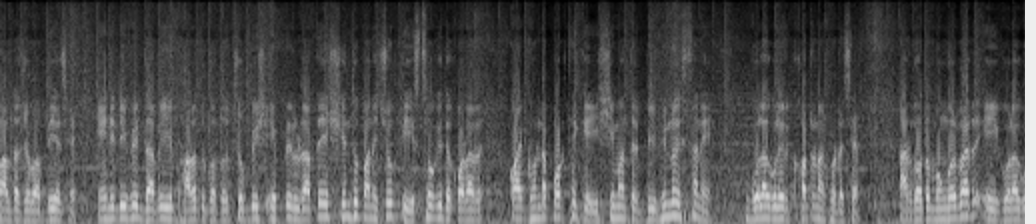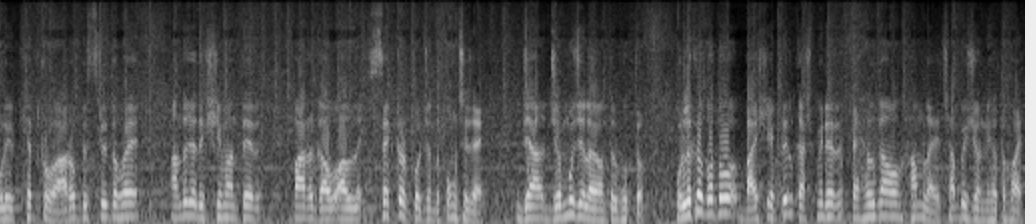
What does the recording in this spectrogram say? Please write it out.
পাল্টা জবাব দিয়েছে। এনডিটিভির দাবি, ভারত গত চব্বিশ এপ্রিল রাতে সিন্ধু পানি চুক্তি স্থগিত করার কয়েক ঘণ্টা পর থেকেই সীমান্তের বিভিন্ন স্থানে গোলাগুলির ঘটনা ঘটেছে। আর গত মঙ্গলবার এই গোলাগুলির ক্ষেত্র আরও বিস্তৃত হয়ে আন্তর্জাতিক সীমান্তের পারগাওয়াল সেক্টর পর্যন্ত পৌঁছে যায়, যা জম্মু জেলায় অন্তর্ভুক্ত। উল্লেখ্য, গত বাইশ এপ্রিল কাশ্মীরের পেহেলগাঁও হামলায় ছাব্বিশ জন নিহত হয়।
